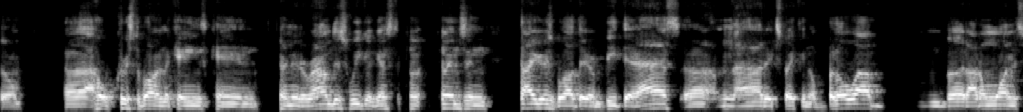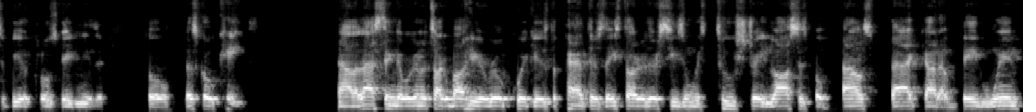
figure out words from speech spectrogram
So uh, I hope Cristobal and the Canes can turn it around this week against the Clemson Tigers. Go out there and beat their ass. Uh, I'm not expecting a blowout, but I don't want it to be a close game either. So let's go Canes. Now, the last thing that we're going to talk about here, real quick, is the Panthers. They started their season with two straight losses, but bounced back, got a big win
